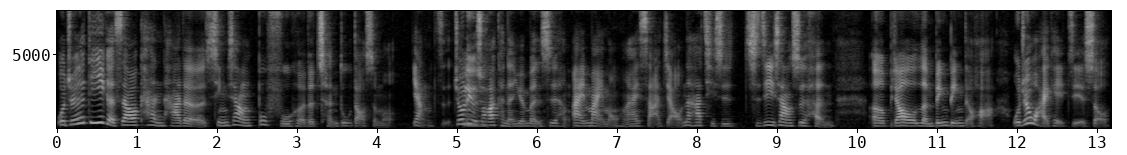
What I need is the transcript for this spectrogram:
我觉得第一个是要看他的形象不符合的程度到什么样子。就例如说，他可能原本是很爱卖萌、很爱撒娇，那他其实实际上是很。呃，比较冷冰冰的话，我觉得我还可以接受。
